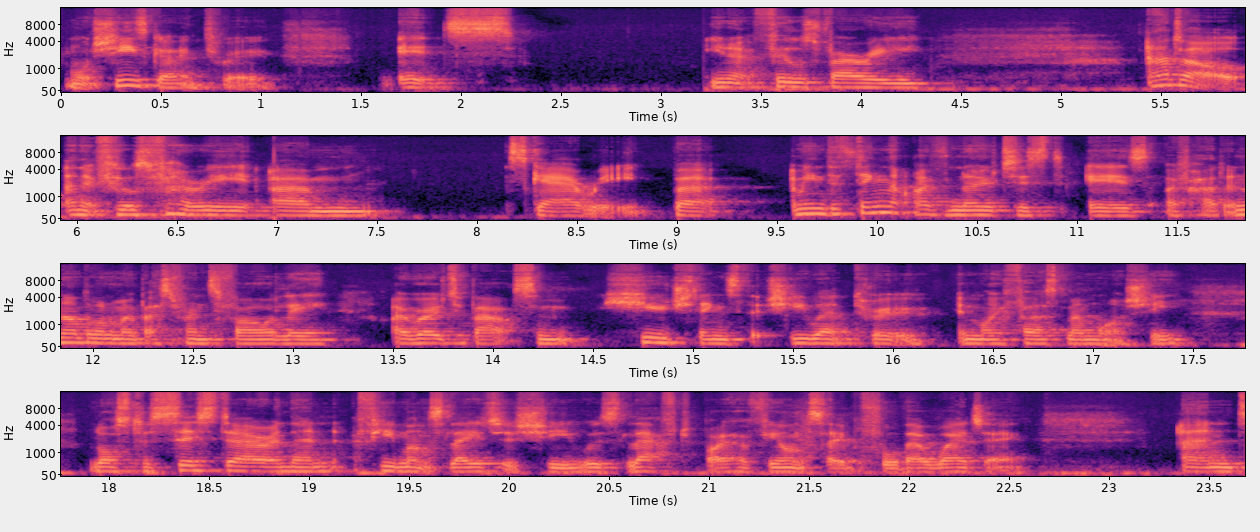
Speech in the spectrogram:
and what she's going through, it's, you know, it feels very adult and it feels very um, scary. But I mean, the thing that I've noticed is I've had another one of my best friends, Farly. I wrote about some huge things that she went through in my first memoir. She lost her sister, and then a few months later, she was left by her fiance before their wedding. And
